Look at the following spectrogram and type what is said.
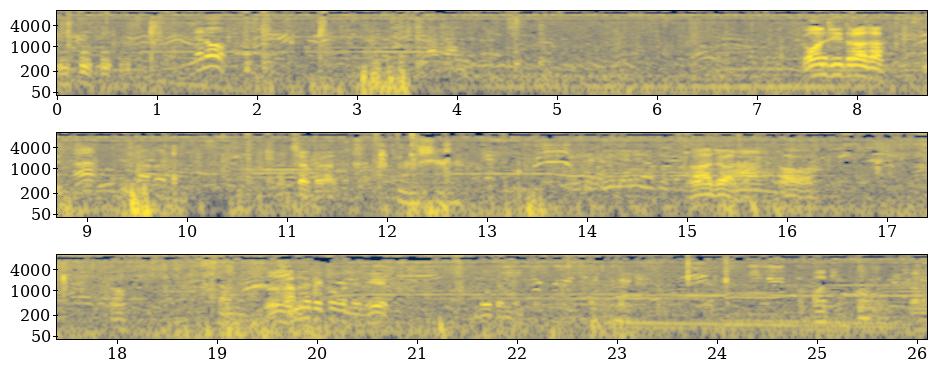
चलो। कौन जीत रहा था? अच्छा पड़ा था आ जाओ आओ। आओ। सामने देखो वो ले ये दो कंधे ओके। चलो।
